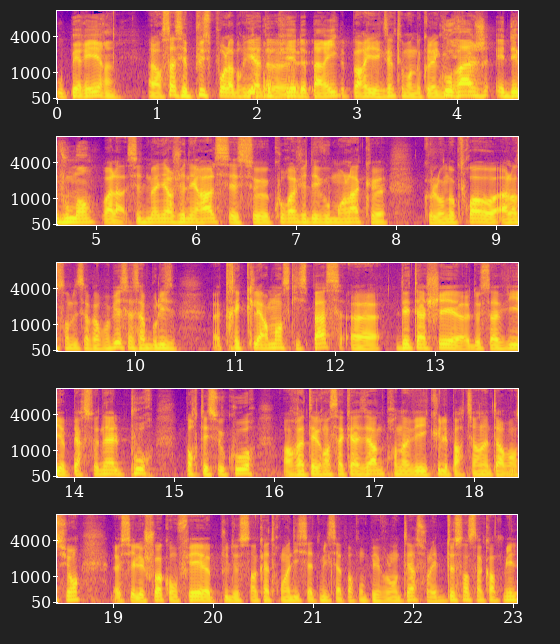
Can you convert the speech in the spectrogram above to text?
ou périr? Alors ça, c'est plus pour la brigade pompiers de Paris. De Paris, exactement, nos collègues. Courage et dévouement. Voilà, c'est de manière générale, c'est ce courage et dévouement-là que, que l'on octroie à l'ensemble des sapeurs-pompiers. Ça symbolise euh, très clairement ce qui se passe. Euh, détaché euh, de sa vie personnelle pour porter secours, en réintégrant sa caserne, prendre un véhicule et partir en intervention, euh, c'est les choix qu'ont fait euh, plus de 197 000 sapeurs-pompiers volontaires sur les 250 000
